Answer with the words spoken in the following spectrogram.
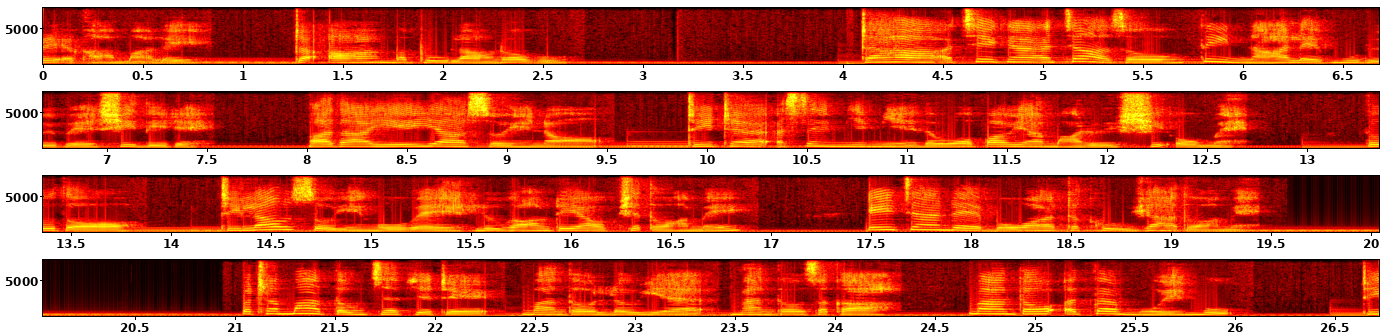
တဲ့အခါမှာလေတအားမပူလောင်တော့ဘူး။ ဒါဟာအခြေခံအကျဆုံးသိနားလည်မှုတွေပဲရှိသေးတယ်။ဘာသာရေးရဆိုရင်တော့ဒီထက်အဆင့်မြင့်မြင့်သဘောပေါက်ရမှာတွေရှိအောင်မယ်။သို့တော့ဒီလောက်ဆိုရင်ကိုပဲလူကောင်းတစ်ယောက်ဖြစ်သွားမယ်။အေးချမ်းတဲ့ဘဝတစ်ခုရသွားမယ်။ပထမသုံးချက်ဖြစ်တဲ့မှန်သောလုပ်ရက်မှန်သောစကားမှန်သောအသက်မွေးမှုဒီ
